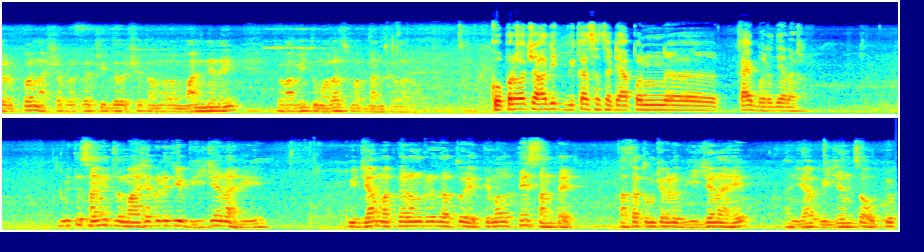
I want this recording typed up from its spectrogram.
दडपण अशा प्रकारची दहशत आम्हाला मान्य नाही तेव्हा आम्ही तुम्हालाच मतदान करणार आहोत. कोपरगावच्या अधिक विकासासाठी आपण काय भर देणार? मी तर सांगितलं माझ्याकडे जे व्हिजन आहे मी ज्या मतदारांकडे जातोय ते मला तेच सांगतायत. काका तुमच्याकडे व्हिजन आहे आणि या विजनचा उपयोग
